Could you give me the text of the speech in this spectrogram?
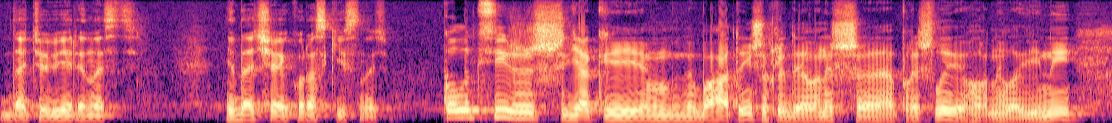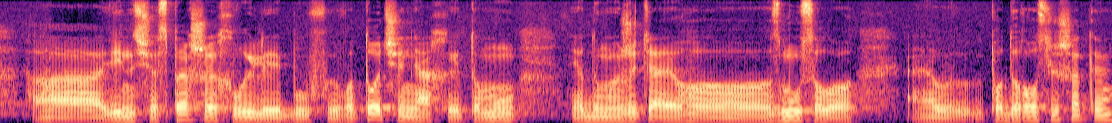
дать уверенность, не дать человеку раскиснуть. Олексій же ж, як і багато інших людей, вони ж е, прийшли горнило війни. А він ще з першої хвилі був і в оточеннях, і тому я думаю, життя його змусило е, подорослішати,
